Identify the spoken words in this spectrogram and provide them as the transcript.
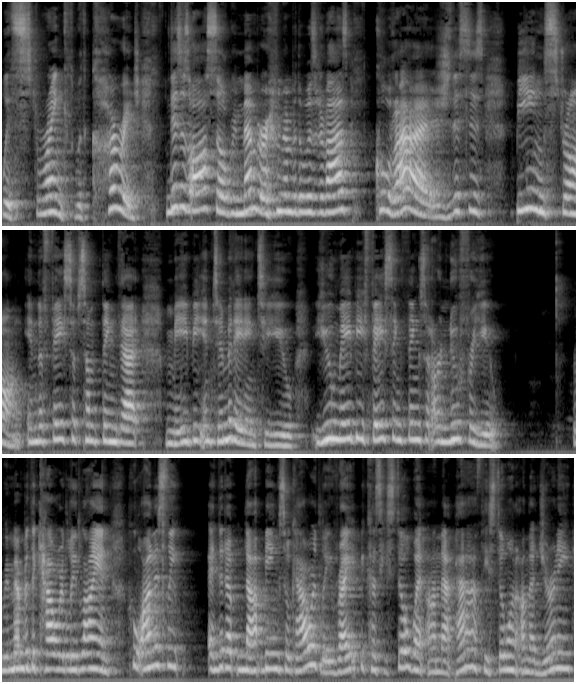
with strength, with courage. This is also, remember, remember the Wizard of Oz? Courage. This is being strong in the face of something that may be intimidating to you. You may be facing things that are new for you. Remember the cowardly lion who honestly ended up not being so cowardly, right? Because he still went on that path. He still went on that journey.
